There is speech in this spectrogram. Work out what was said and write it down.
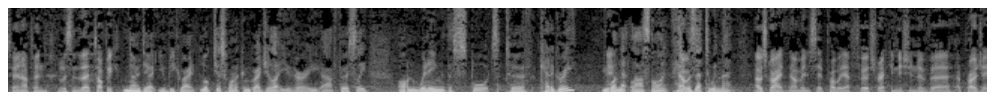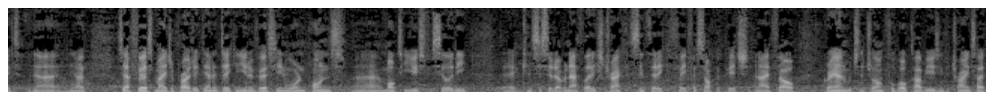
turn up and listen to that topic. No doubt, you'll be great. Look, just want to congratulate you very uh, firstly on winning the sports turf category. You yeah. won that last night. How was, was, that to win that? That was great. I mean, it's probably our first recognition of uh, a project. Uh, you know, it's our first major project down at Deakin University in Waurn Ponds, uh, multi-use facility. It consisted of an athletics track, synthetic FIFA soccer pitch, and an AFL ground, which the Geelong Football Club are using for training. So, you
